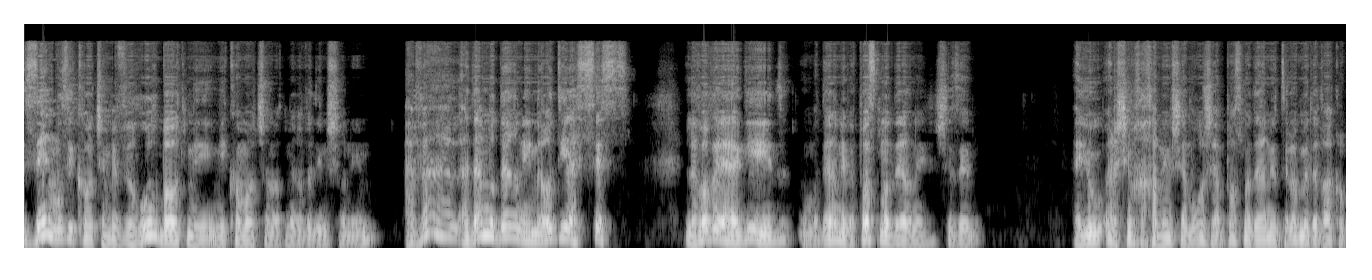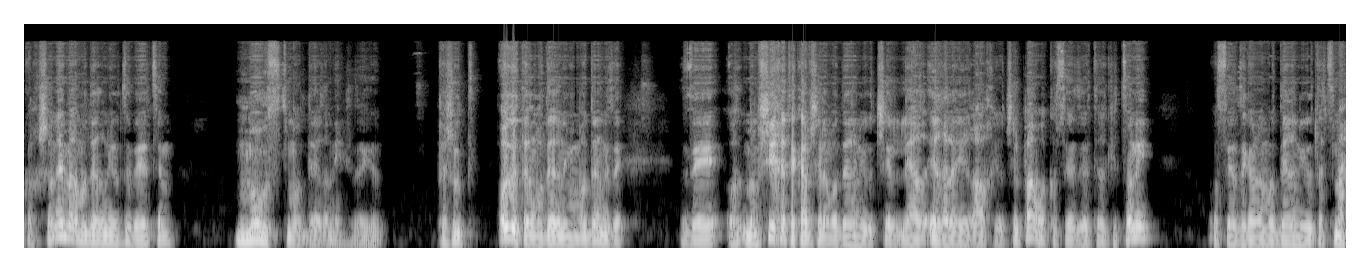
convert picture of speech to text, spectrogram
זה מוזיקות שהן בבירור באות מקומות שונות מרבדים שונים, אבל אדם מודרני מאוד יהסס לבוא ולהגיד, הוא מודרני ופוסט מודרני, שזה היו אנשים חכמים שאמרו שהפוסט מודרניות זה לא דבר כל כך שונה מהמודרניות, זה בעצם most מודרני, זה פשוט עוד יותר מודרני ממודרני, זה, זה ממשיך את הקו של המודרניות של לערער על ההיררכיות של פעם, רק עושה את זה יותר קיצוני, עושה את זה גם למודרניות עצמה.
